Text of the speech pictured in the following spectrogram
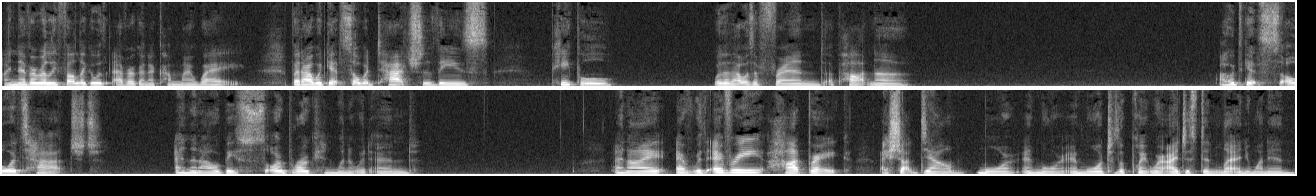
I never really felt like it was ever going to come my way. But I would get so attached to these people, whether that was a friend, a partner, I would get so attached and then I would be so broken when it would end. And I, with every heartbreak, I shut down more and more and more to the point where I just didn't let anyone in.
